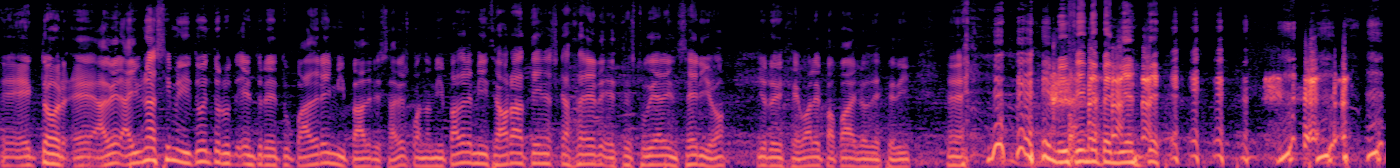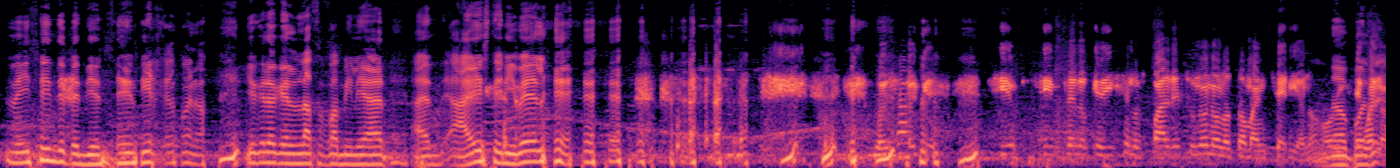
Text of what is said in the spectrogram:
Eh, Héctor, eh, a ver, hay una similitud entre, entre tu padre y mi padre, ¿sabes? Cuando mi padre me dice, ahora tienes que hacer, eh, estudiar en serio, yo le dije, vale, papá, y lo despedí. Me hice independiente. me hice independiente. Dije, bueno, yo creo que el lazo familiar a, a este nivel... Pues que siempre, siempre lo que dicen los padres uno no lo toma en serio, ¿no? O No, dice, pues- bueno,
